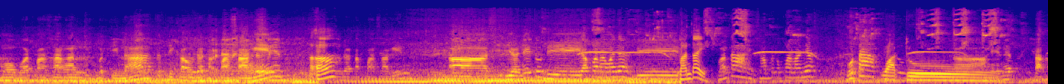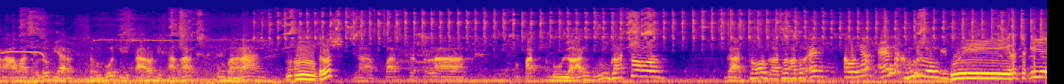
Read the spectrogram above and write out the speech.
mau buat pasangan betina ketika udah terpasangin Heeh. udah terpasangin ah, si dianya itu di apa namanya di Bantai. bantai sampai kepalanya botak Waduh. nah akhirnya tak rawat dulu biar sembuh ditaruh di sanggar umbaran Mm-mm, terus? Nah pas setelah empat bulan burung gacor Gacor, gacor, gacor Eh tahunnya enak burung gitu Wih, rezeki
